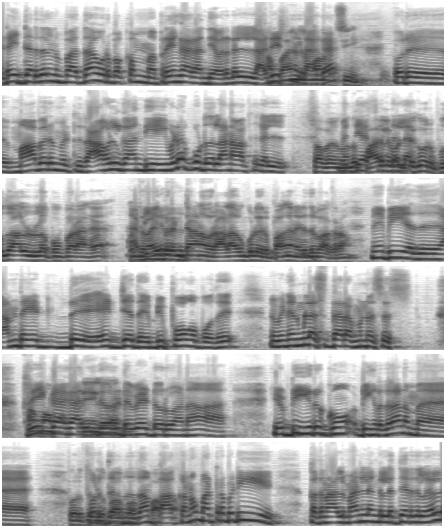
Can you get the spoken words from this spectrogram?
இடைத்தேர்தல்னு பார்த்தா ஒரு பக்கம் பிரியங்கா காந்தி அவர்கள் அடிஷ்னலாக. ஒரு மாபெரும் வெற்றி ராகுல் காந்தியை விட கூடுதலான வாக்குகள் ஸோ வந்து பார்லிமெண்ட்டுக்கு ஒரு புது ஆள் உள்ள போக போகிறாங்க கொஞ்சம் வைப்ரண்ட்டான ஒரு ஆளாவும் கூட இருப்பாங்கன்னு எதிர்பார்க்குறோம். மேபி அது அந்த எட்டு எட்ஜ் அது எப்படி போக போகுது நிர்மலா சீதாராமன் வர்சஸ் பிரியங்கா காந்தி ஒரு டிபேட் வருவானா? எப்படி இருக்கும் அப்படிங்கிறதெல்லாம் நம்ம பொறுத்திருந்து தான் பார்க்கணும். மற்றபடி பதினாலு மாநிலங்களில் தேர்தல்கள்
